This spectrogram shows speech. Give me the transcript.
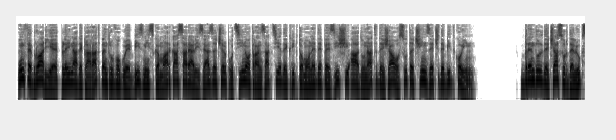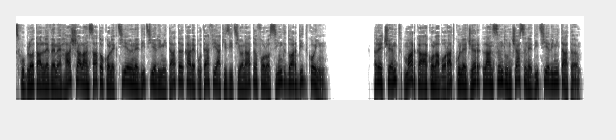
În februarie, Plain a declarat pentru Vogue Business că marca sa realizează cel puțin o tranzacție de criptomonede pe zi și a adunat deja 150 de bitcoin. Brandul de ceasuri de lux Hublot al LVMH a lansat o colecție în ediție limitată care putea fi achiziționată folosind doar Bitcoin. Recent, marca a colaborat cu Ledger lansând un ceas în ediție limitată.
